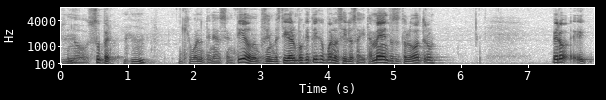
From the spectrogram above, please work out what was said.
sino súper. Y dije, bueno, tenía sentido. Me puse a investigar un poquito y dije, bueno, sí, los aditamentos, esto, lo otro. Pero eh,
